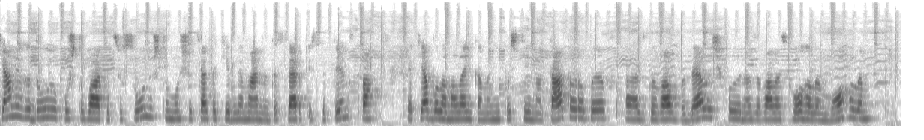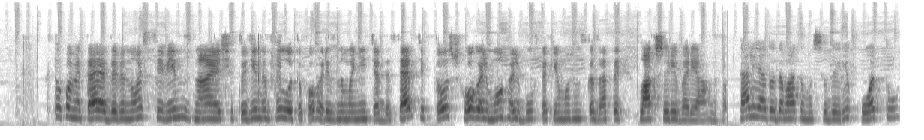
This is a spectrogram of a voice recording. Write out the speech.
Я не годую куштувати цю суміш, тому що це такий для мене десерт із дитинства. Як я була маленька, мені постійно тато робив, збивав виделечкою, називалась Гоголем-Моголем. Хто пам'ятає 90-ті, він знає, що тоді не було такого різноманіття десертів, тож Гоголь-Моголь був таким, можна сказати, лакшері варіантом. Далі я додаватиму сюди рікотту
